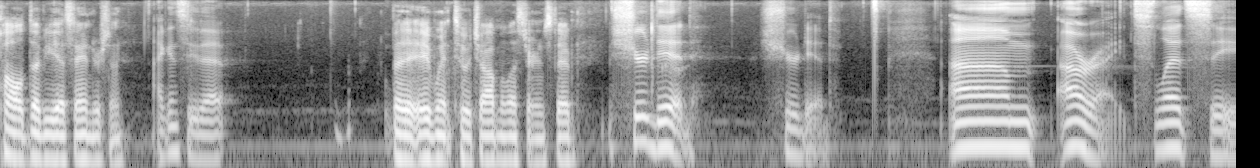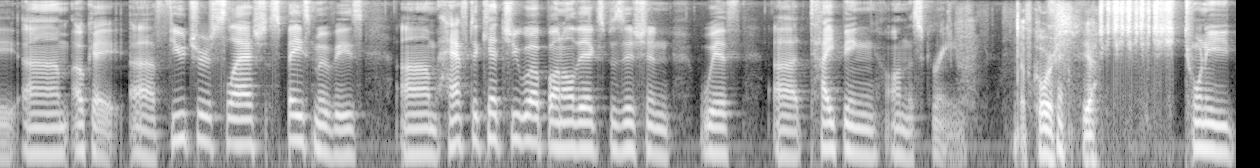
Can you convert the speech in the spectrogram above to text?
Paul W. S. Anderson, I can see that. But it, went to a child molester instead. Sure did. Sure did. Um. All right. Let's see. Um. Okay. Uh. Future slash space movies. Um. Have to catch you up on all the exposition with uh typing on the screen. Of course, yeah. Twenty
